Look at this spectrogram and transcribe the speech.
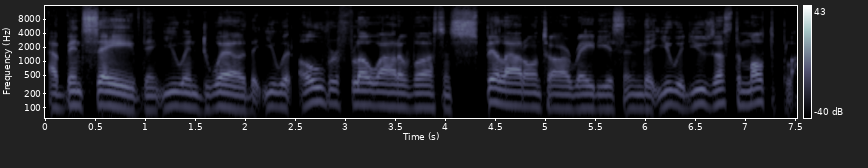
have been saved and you indwell, that you would overflow out of us and spill out onto our radius, and that you would use us to multiply.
